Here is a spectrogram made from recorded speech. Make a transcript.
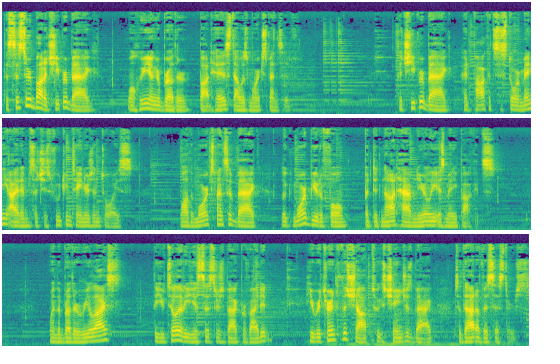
The sister bought a cheaper bag, while her younger brother bought his that was more expensive. The cheaper bag had pockets to store many items such as food containers and toys, while the more expensive bag looked more beautiful but did not have nearly as many pockets. When the brother realized the utility his sister's bag provided, he returned to the shop to exchange his bag to that of his sister's.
